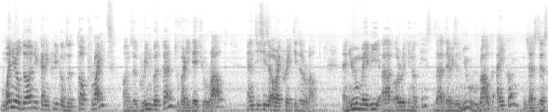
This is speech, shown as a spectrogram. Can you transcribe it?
when you're done, you can click on the top right on the green button to validate your route. And this is how I created the route. And you maybe have already noticed that there is a new route icon that just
